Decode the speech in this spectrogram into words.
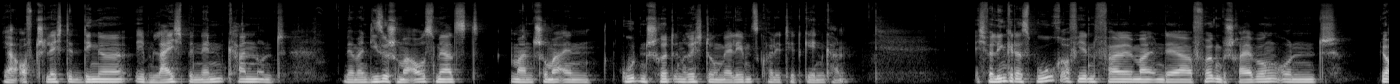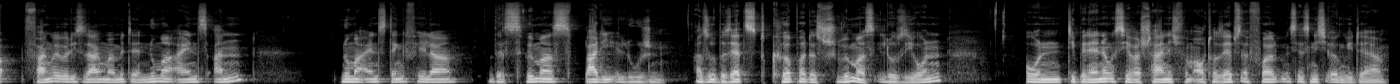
ja oft schlechte Dinge eben leicht benennen kann und wenn man diese schon mal ausmerzt, man schon mal einen guten Schritt in Richtung mehr Lebensqualität gehen kann. Ich verlinke das Buch auf jeden Fall mal in der Folgenbeschreibung und ja, fangen wir, würde ich sagen, mal mit der Nummer 1 an. Nummer 1 Denkfehler, The Swimmer's Body Illusion. Also übersetzt Körper des Schwimmers Illusion. Und die Benennung ist hier wahrscheinlich vom Autor selbst erfolgt und ist jetzt nicht irgendwie der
